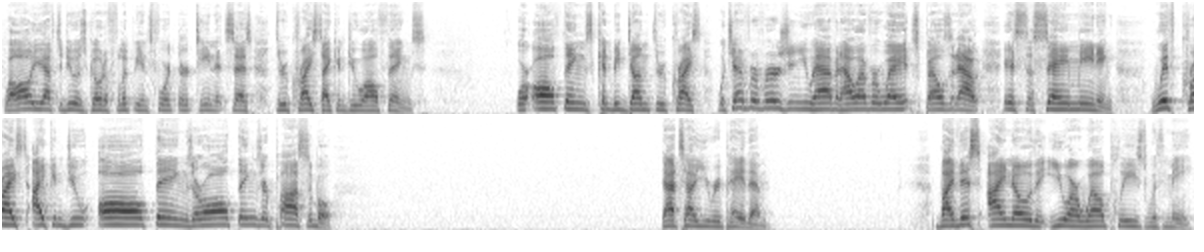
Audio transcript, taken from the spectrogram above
Well, all you have to do is go to Philippians 4:13 that says, "Through Christ I can do all things." Or all things can be done through Christ. Whichever version you have and however way it spells it out, it's the same meaning. With Christ I can do all things or all things are possible. That's how you repay them. By this I know that you are well pleased with me,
